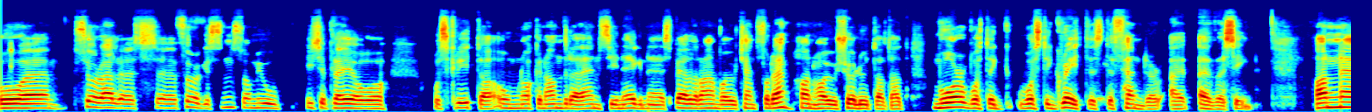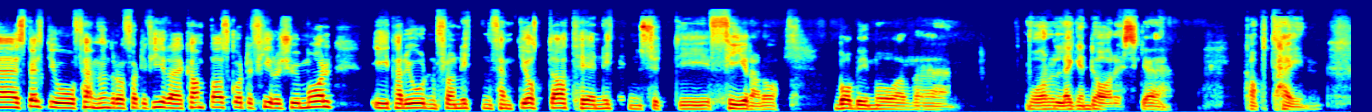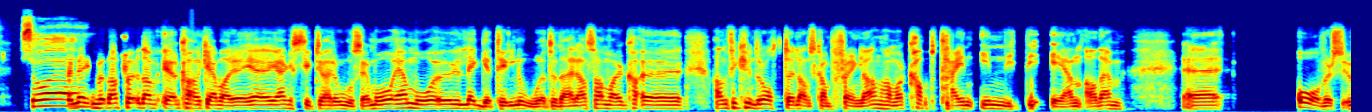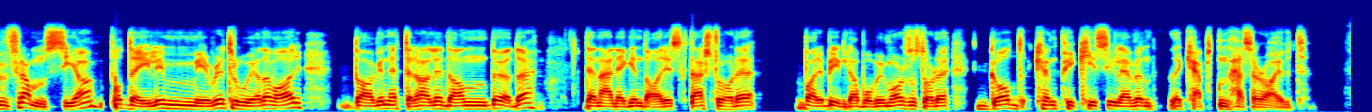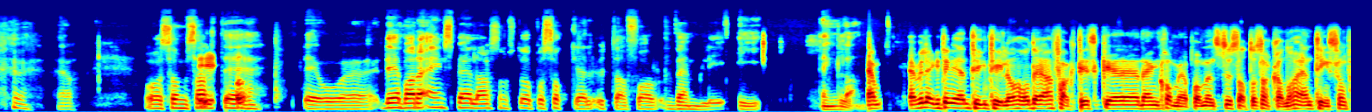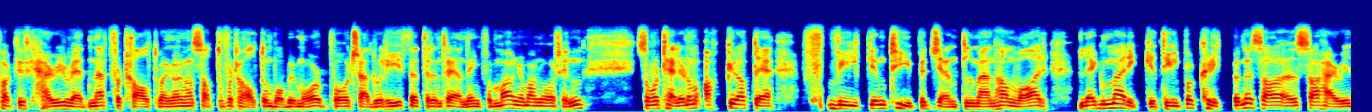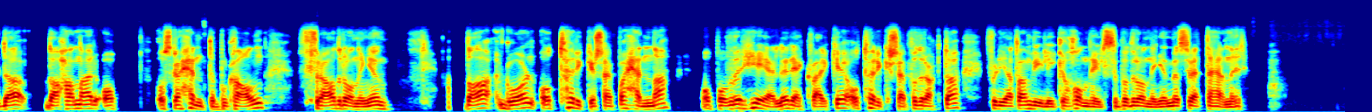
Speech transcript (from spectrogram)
Og uh, sir Alice uh, Ferguson, som jo ikke pleier å, å, skryte om noen andre enn sine egne spillere, han var jo kjent for det. Han har jo sjøl uttalt at Moore was the, was the, greatest defender I've ever seen. Han uh, spilte jo 544 kamper, skårte 24 mål i perioden fra 1958 til 1974. da. Bobby Moore, vår legendariske kaptein. Så uh, da, da, kan ikke jeg bare Jeg, jeg sitter jo her og oser. Jeg må, jeg må legge til noe til der. Altså, han, var, uh, han, fikk 108 landskamper for England. Han var kaptein i 91 av dem. Uh, Framsida på Daily Mirror, tror jeg det var, dagen etter eller da han døde, den er legendarisk. Der står det bare bilde av Bobby Moore, så står det 'God can pick his eleven. The captain has arrived'. Og som sagt, det det er, jo, eh, det er bare én spiller som står på sokkel utenfor Wembley i England. Jeg vil legge til en ting til, og det er faktisk, eh, den kom jeg på mens du satt og snakka nå. En ting som faktisk Harry Redknapp fortalte meg en gang han satt og fortalte om Bobby Moore på Chadwell Heath etter en trening for mange mange år siden. Så forteller han om akkurat det, hvilken type gentleman han var. Legg merke til på klippene, sa, sa Harry da, da han er opp og skal hente pokalen fra dronningen. Da går han og tørker seg på hendene oppover hele rekkverket og tørker seg på drakta fordi at han vil ikke håndhilse på dronningen med svette hender.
